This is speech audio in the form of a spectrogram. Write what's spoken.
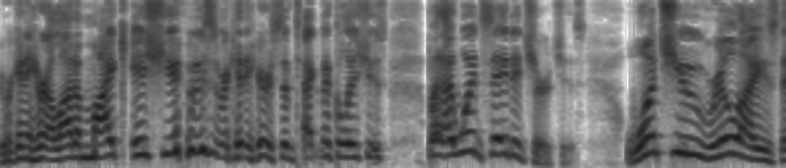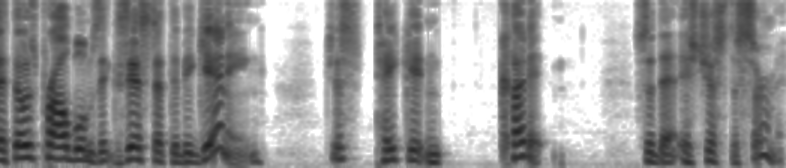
We're going to hear a lot of mic issues. We're going to hear some technical issues. But I would say to churches, once you realize that those problems exist at the beginning, just take it and cut it so that it's just the sermon,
